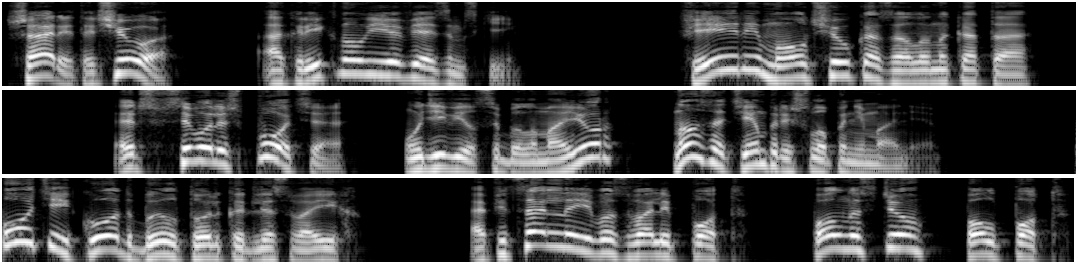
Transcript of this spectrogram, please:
«Шари, ты чего?» — окрикнул ее Вяземский. Фейри молча указала на кота. «Это ж всего лишь Потя!» — удивился было майор, но затем пришло понимание. Потей кот был только для своих. Официально его звали Пот, полностью Пол Пот.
